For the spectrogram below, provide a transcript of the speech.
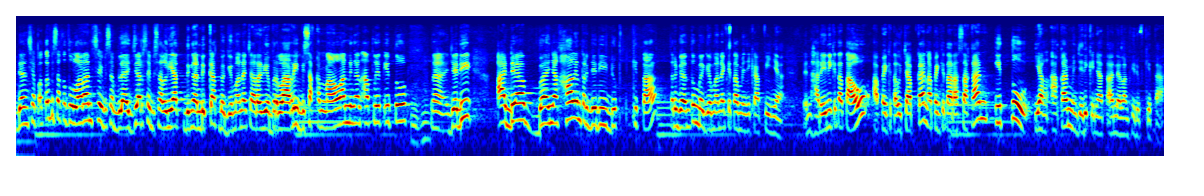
dan siapa tahu bisa ketularan, saya bisa belajar, saya bisa lihat dengan dekat bagaimana cara dia berlari, bisa kenalan dengan atlet itu. Mm-hmm. Nah, jadi ada banyak hal yang terjadi di hidup kita, tergantung bagaimana kita menyikapinya. Dan hari ini kita tahu apa yang kita ucapkan, apa yang kita rasakan, itu yang akan menjadi kenyataan dalam hidup kita.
